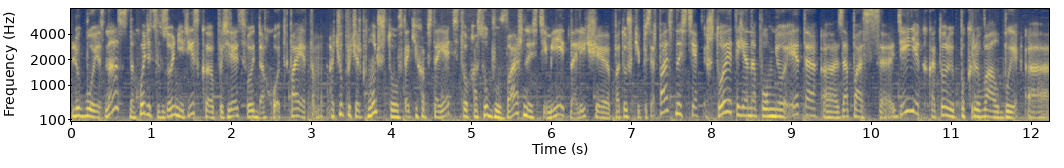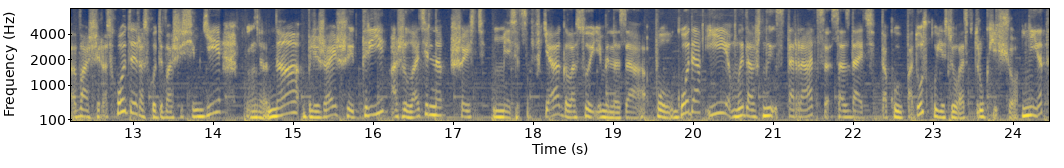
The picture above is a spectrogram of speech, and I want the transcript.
любой из нас находится в зоне риска потерять свой доход. Поэтому хочу подчеркнуть, что в таких обстоятельствах особую важность имеет наличие подушки безопасности. Что это, я напомню, это э, запас денег, который покрывал бы э, ваши расходы, расходы вашей семьи на ближайшие 3, а желательно 6 месяцев. Я голосую именно за полгода, и мы должны стараться создать такую подушку, если у вас вдруг еще нет,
